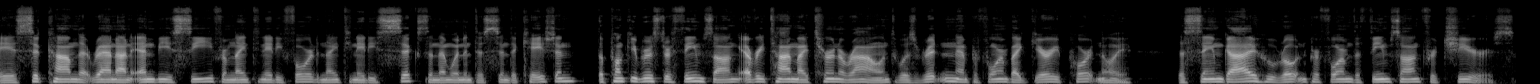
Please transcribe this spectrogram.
a sitcom that ran on NBC from 1984 to 1986 and then went into syndication. The Punky Brewster theme song, Every Time I Turn Around, was written and performed by Gary Portnoy, the same guy who wrote and performed the theme song for Cheers.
